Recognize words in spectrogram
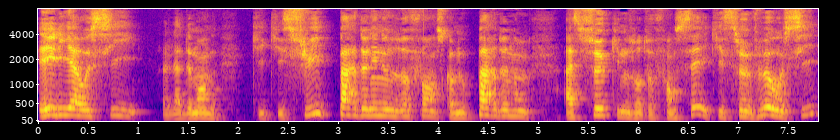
Et il y a aussi la demande qui, qui suit, pardonnez-nous nos offenses comme nous pardonnons à ceux qui nous ont offensés et qui se veut aussi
